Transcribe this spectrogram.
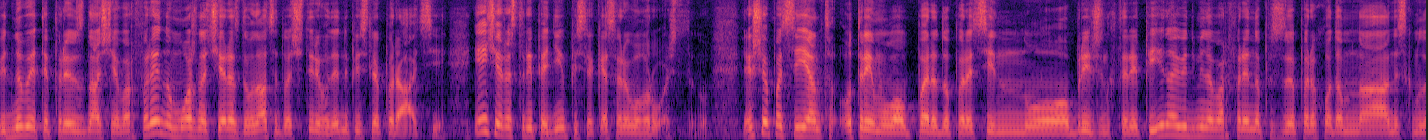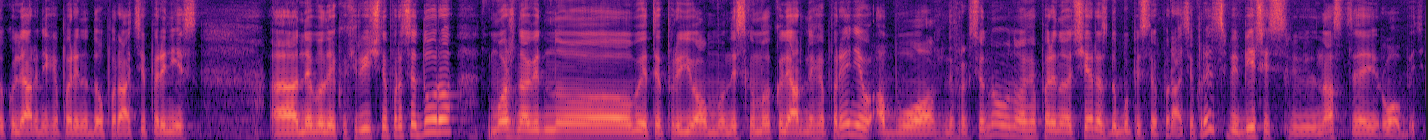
відновити призначення варфарину можна через 12-24 години після операції і через 3-5 днів після кесаревого розтину. Якщо пацієнт отримував передопераційну бріджинг-терапію, на відміну варфарину з переходом на низькомолекулярні гепарини до операції, переніс е, невелику хірургічну процедуру, можна відновити прийом низькомолекулярних гепаринів або нефракціонованого гепарину через добу після операції. В принципі, більшість е, нас це робить.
